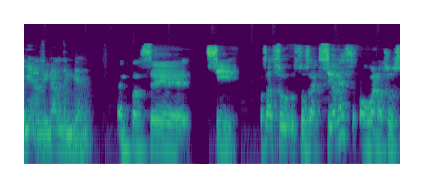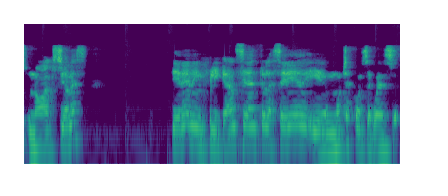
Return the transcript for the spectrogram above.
Y al final también. Entonces, sí, o sea, sus acciones, o bueno, sus no acciones, tienen implicancia dentro de la serie y muchas consecuencias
